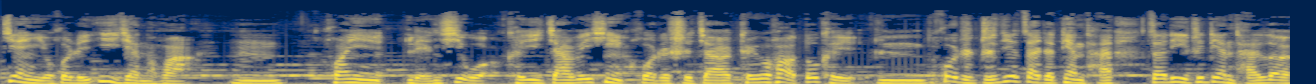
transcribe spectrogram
建议或者意见的话，嗯，欢迎联系我，可以加微信或者是加 QQ 号都可以，嗯，或者直接在这电台，在荔枝电台的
